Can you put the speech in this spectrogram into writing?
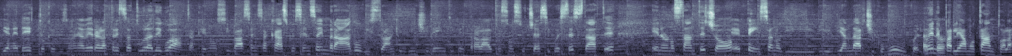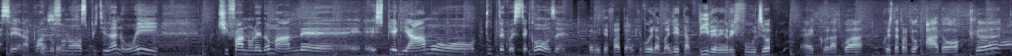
viene detto che bisogna avere l'attrezzatura adeguata, che non si va senza casco e senza imbrago, visto anche gli incidenti che tra l'altro sono successi quest'estate e nonostante ciò eh, pensano di, di, di, andarci comunque. Noi ne certo. parliamo tanto alla sera, quando eh sì. sono ospiti da noi ci fanno le domande e, e spieghiamo tutte queste cose. Avete fatto anche voi la maglietta Vivere in rifugio, eccola qua, questa è proprio ad hoc.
